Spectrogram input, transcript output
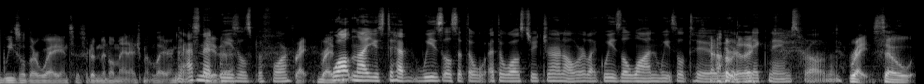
weasel their way into sort of middle management layer. And Yeah, I've met there. weasels before. Right, right. Walt and I used to have weasels at the at the Wall Street Journal. We're like Weasel One, Weasel Two. Oh, We really? Nicknames for all of them. Right. So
